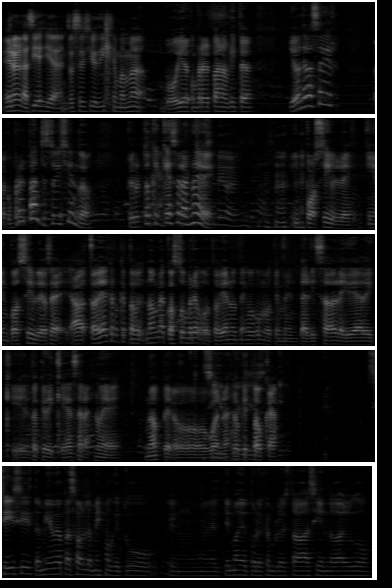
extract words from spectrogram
eran las 10 ya, entonces yo dije, mamá, voy a ir a comprar el pan ahorita. ¿Y dónde vas a ir? A comprar el pan, te estoy diciendo. Pero el toque queda a las 9. Imposible, imposible. O sea, ah, todavía creo que todavía no me acostumbro o todavía no tengo como que mentalizado la idea de que el toque de queda es a las 9, ¿no? Pero Sí, bueno, es lo que pues, toca. Sí, sí, también me ha pasado lo mismo que tú en el tema de, por ejemplo, estaba haciendo algo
